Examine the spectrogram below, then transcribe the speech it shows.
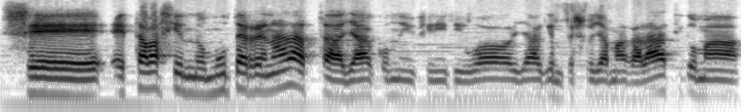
se estaba siendo muy terrenal hasta ya con Infinity War, ya que empezó ya más galáctico, más...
